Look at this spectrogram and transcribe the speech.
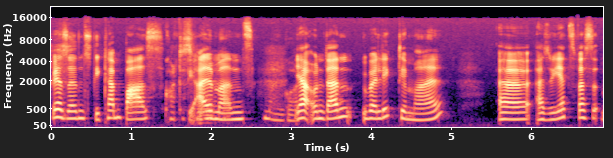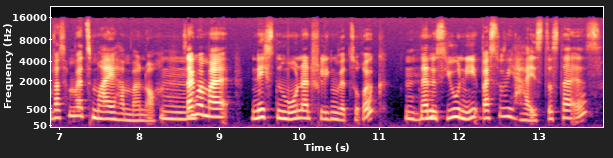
Wer sind's? Die Campers, Gottes die Willen. Allmanns. Oh mein Gott. Ja, und dann überleg dir mal, äh, also jetzt, was, was haben wir jetzt? Mai haben wir noch. Mhm. Sagen wir mal, nächsten Monat fliegen wir zurück. Mhm. Dann ist Juni. Weißt du, wie heiß das da ist?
